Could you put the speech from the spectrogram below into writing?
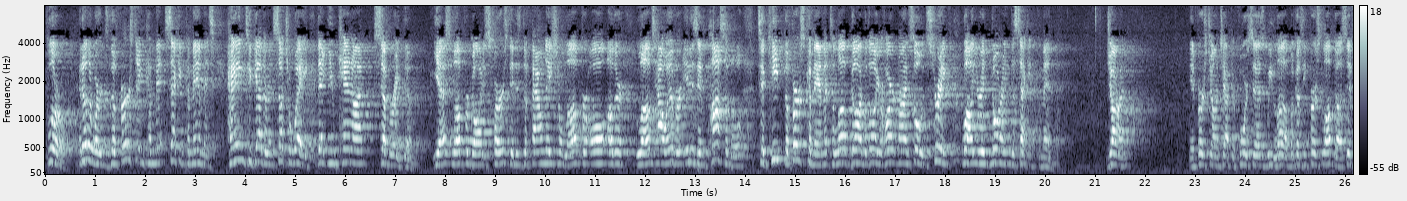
plural. In other words, the first and com- second commandments hang together in such a way that you cannot separate them. Yes, love for God is first. It is the foundational love for all other loves. However, it is impossible to keep the first commandment to love God with all your heart, mind, soul, and strength while you're ignoring the second commandment. John in 1 John chapter 4 says we love because he first loved us. If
